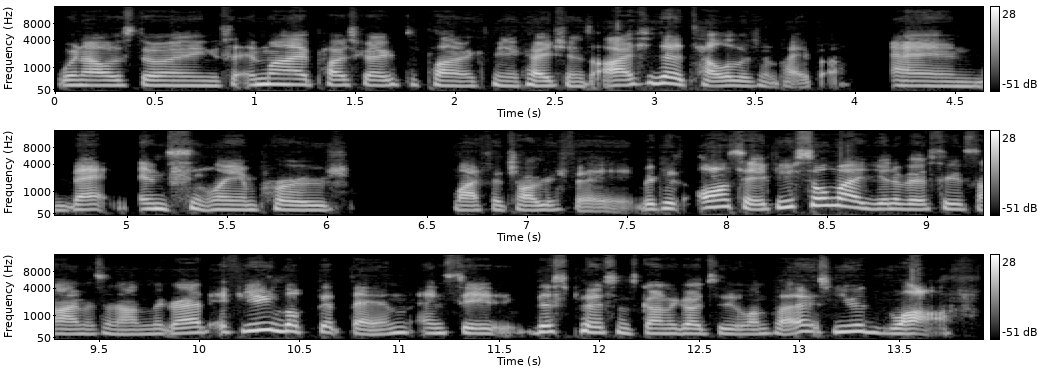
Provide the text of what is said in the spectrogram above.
when I was doing so in my postgraduate diploma in communications, I actually did a television paper, and that instantly improved my photography. Because honestly, if you saw my university assignments in undergrad, if you looked at them and said this person's going to go to the Olympics, you'd laugh.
